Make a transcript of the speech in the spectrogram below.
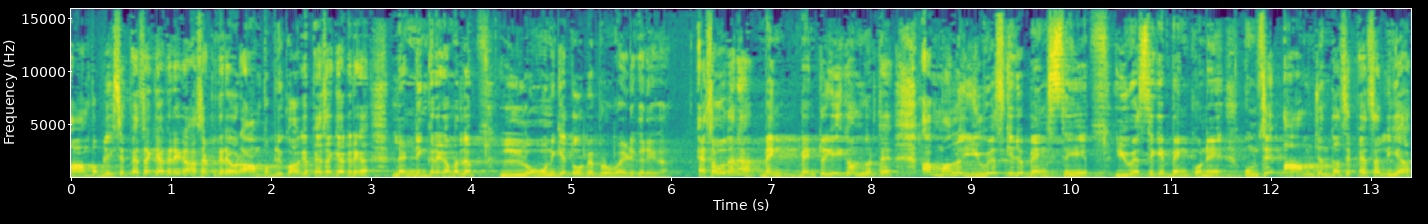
आम पब्लिक से पैसा क्या करेगा? एक्सेप्ट करेगा और आम पब्लिक को आगे पैसा क्या करेगा? लैंडिंग करेगा मतलब लोन के तौर पे प्रोवाइड करेगा। ऐसा होता है ना? बैंक बैंक तो यही काम करता है। अब मान लो यूएस के जो बैंक थे यूएस के बैंकों ने, उनसे आम जनता से पैसा लिया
